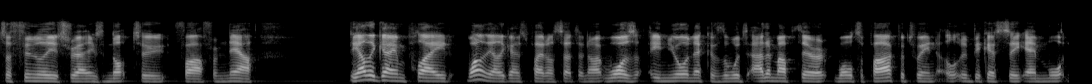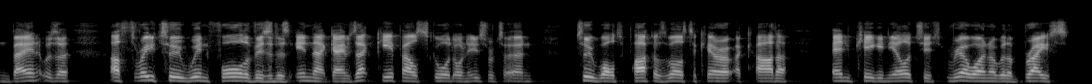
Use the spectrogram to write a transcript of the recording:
to familiar surroundings not too far from now. The other game played, one of the other games played on Saturday night was in your neck of the woods, Adam, up there at Walter Park between Olympic FC and Moreton Bay. And it was a, a 3 2 win for the visitors in that game. Zach Kierpal scored on his return to Walter Park, as well as Takero Akata and Keegan Jelicic. Rio Ono with a brace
